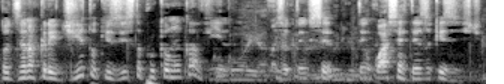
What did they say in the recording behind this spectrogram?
Tô dizendo acredito que exista porque eu nunca vi, né? mas eu tenho, tenho quase certeza que existe.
